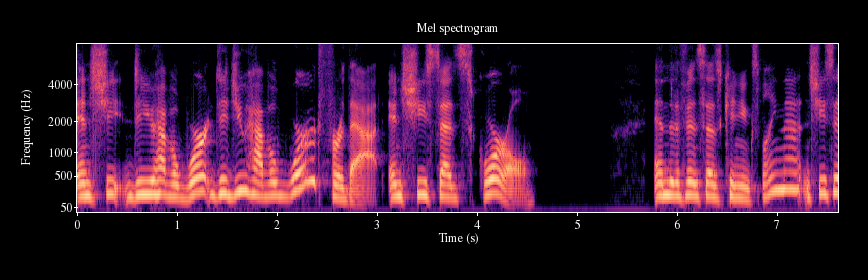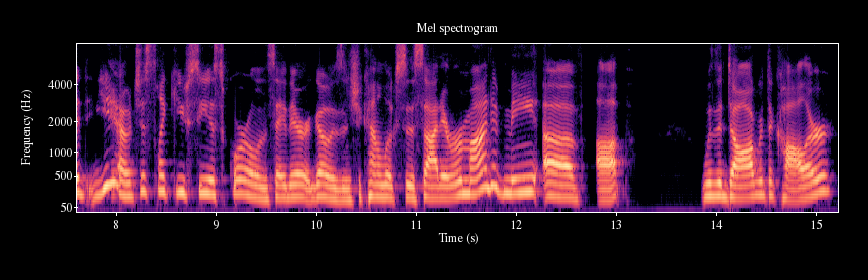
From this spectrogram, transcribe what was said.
and she, do you have a word? Did you have a word for that? And she said, squirrel. And the defense says, Can you explain that? And she said, You know, just like you see a squirrel and say, There it goes. And she kind of looks to the side. It reminded me of Up with a dog with the collar.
